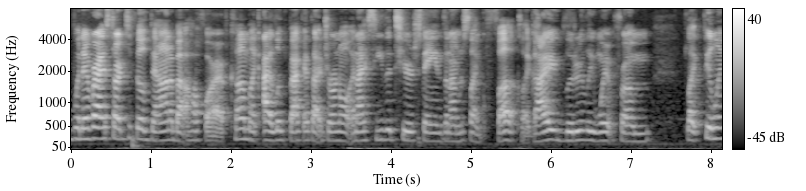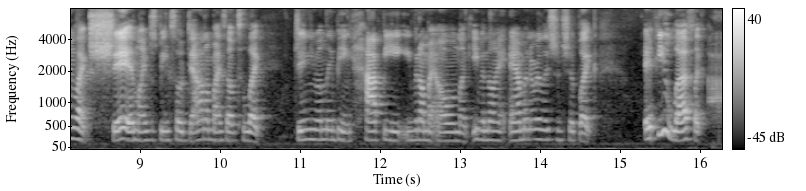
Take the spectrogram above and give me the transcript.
whenever I start to feel down about how far I've come, like I look back at that journal and I see the tear stains and I'm just like, fuck. Like I literally went from like feeling like shit and like just being so down on myself to like genuinely being happy even on my own. Like even though I am in a relationship, like if he left, like I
